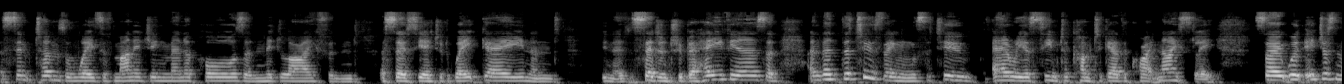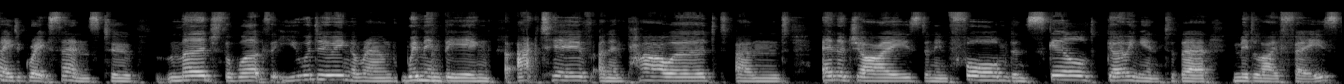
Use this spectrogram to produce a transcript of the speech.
symptoms and ways of managing menopause and midlife and associated weight gain and you know sedentary behaviors and and the, the two things the two areas seem to come together quite nicely. So it, just made a great sense to merge the work that you were doing around women being active and empowered and energized and informed and skilled going into their midlife phase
